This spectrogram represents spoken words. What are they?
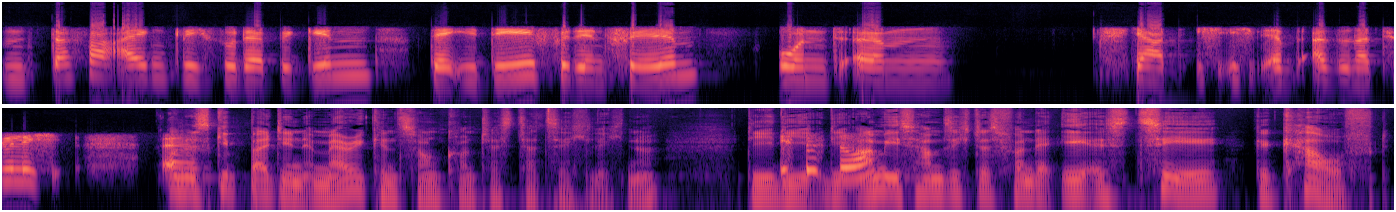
Und das war eigentlich so der Beginn der Idee für den Film. Und ähm, ja, ich, ich, äh, also natürlich. Äh, und es gibt bald den American Song Contest tatsächlich, ne? Die, die, die so? Amis haben sich das von der ESC gekauft,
